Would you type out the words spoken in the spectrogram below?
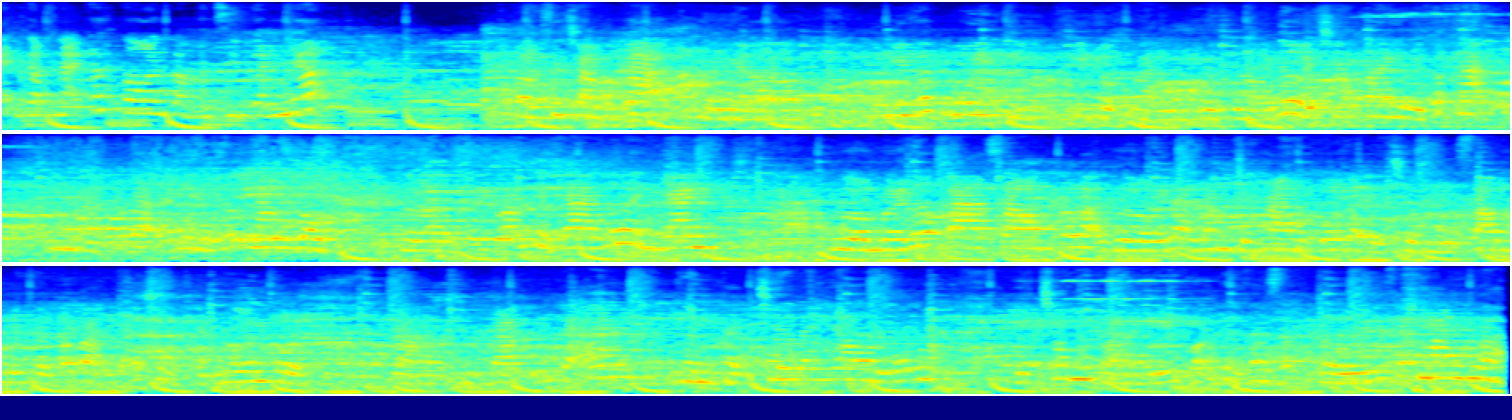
Hẹn gặp lại các con vào một dịp gần nhất. Ờ, xin chào các bạn. Ờ, mình, uh, rất vui khi được bạn được nói lời vừa mới lớp 3 xong, các bạn vừa mới là năm thứ hai của cô dạy ở trường mình xong, bây giờ các bạn đã trưởng thành hơn rồi. Và chúng ta cũng đã dần phải chia tay nhau, đúng không ạ? Thì trong cái quãng thời gian sắp tới, rất mong là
